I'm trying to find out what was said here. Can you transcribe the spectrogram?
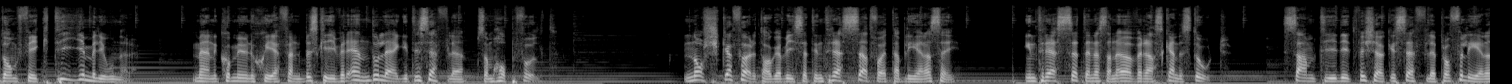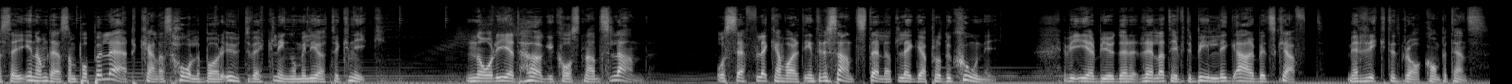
De fick 10 miljoner, men kommunchefen beskriver ändå läget i Säffle som hoppfullt. Norska företag har visat intresse att få etablera sig. Intresset är nästan överraskande stort. Samtidigt försöker Säffle profilera sig inom det som populärt kallas hållbar utveckling och miljöteknik. Norge är ett högkostnadsland och Säffle kan vara ett intressant ställe att lägga produktion i. Vi erbjuder relativt billig arbetskraft med riktigt bra kompetens.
